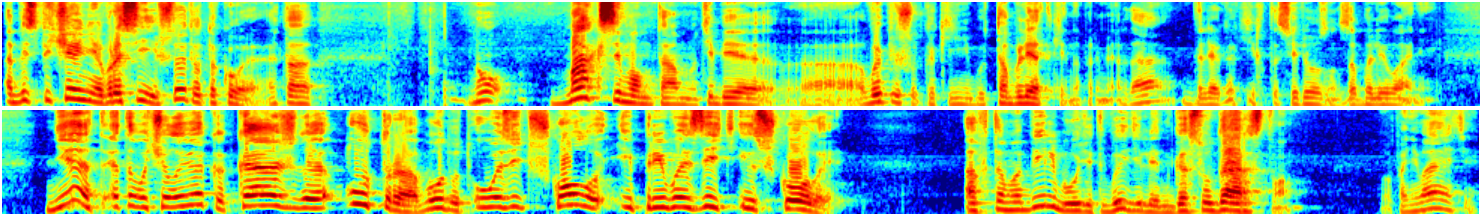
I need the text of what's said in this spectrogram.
обеспечение в России, что это такое? Это, ну, максимум там тебе э, выпишут какие-нибудь таблетки, например, да, для каких-то серьезных заболеваний. Нет, этого человека каждое утро будут увозить в школу и привозить из школы. Автомобиль будет выделен государством. Вы понимаете?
